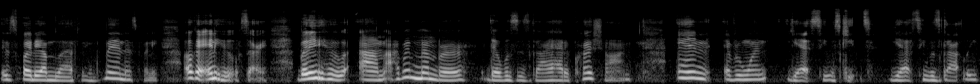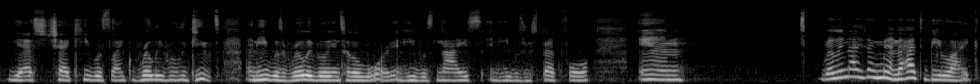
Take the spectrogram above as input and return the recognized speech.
it's funny. I'm laughing. Man, that's funny. Okay. Anywho, sorry. But anywho, um, I remember there was this guy I had a crush on, and everyone, yes, he was cute. Yes, he was godly. Yes, check. He was like really, really cute, and he was really, really into the Lord, and he was nice, and he was respectful, and really nice young man. That had to be like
